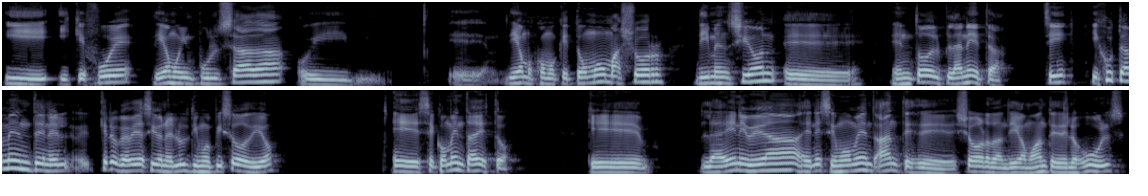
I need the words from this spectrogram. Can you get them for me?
y, que fue, digamos, impulsada y, eh, digamos, como que tomó mayor dimensión eh, en todo el planeta. ¿sí? Y justamente en el, creo que había sido en el último episodio, eh, se comenta esto, que la NBA en ese momento, antes de Jordan, digamos, antes de los Bulls,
